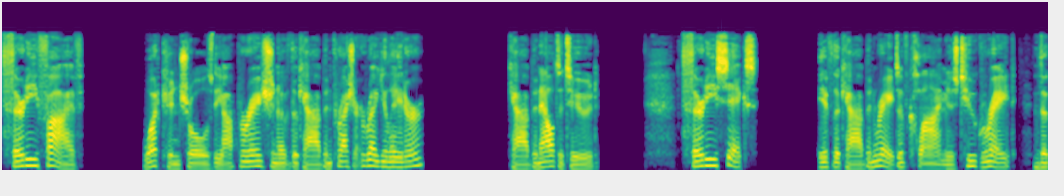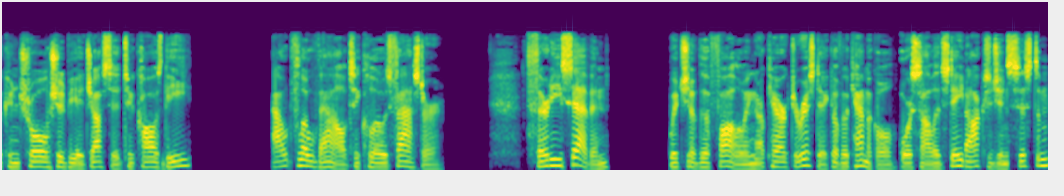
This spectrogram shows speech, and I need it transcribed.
35. What controls the operation of the cabin pressure regulator? Cabin altitude. 36. If the cabin rate of climb is too great, the control should be adjusted to cause the outflow valve to close faster. 37. Which of the following are characteristic of a chemical or solid-state oxygen system?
